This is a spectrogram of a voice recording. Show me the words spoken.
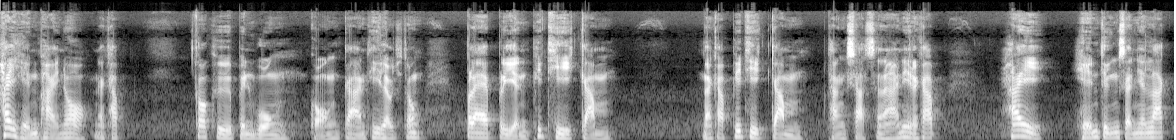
ให้เห็นภายนอกนะครับ ก็คือเป็นวงของการที่เราจะต้องแปลเปลี่ยนพิธีกรรมนะครับ พิธีกรรมทางศาสนานี่นะครับ ให้เห็นถึงสัญลักษณ์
